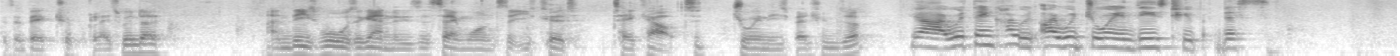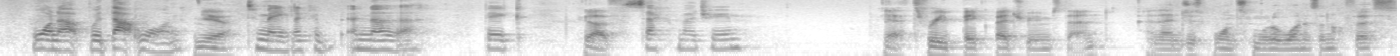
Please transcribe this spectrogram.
with a big triple glazed window. And these walls again, these are the same ones that you could take out to join these bedrooms up. Yeah, I would think I would I would join these two, but this one up with that one Yeah. to make like a, another big could have second bedroom. yeah, three big bedrooms then, and then just one smaller one as an office.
